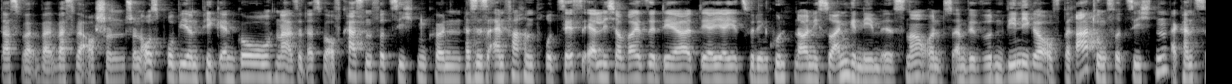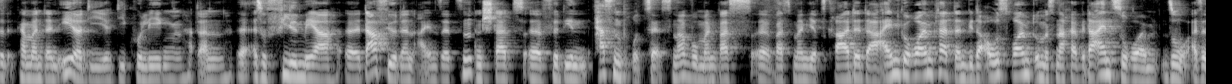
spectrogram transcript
das, was wir auch schon, schon ausprobieren, Pick and Go, ne? also dass wir auf Kassen verzichten können. Das ist einfach ein Prozess, ehrlicherweise, der, der ja jetzt für den Kunden auch nicht so angenehm ist. Ne? Und ähm, wir würden weniger auf Beratung verzichten. Da kannst du, kann man dann eher die, die Kollegen dann, äh, also viel mehr äh, dafür dann einsetzen, anstatt äh, für den Kassenprozess, ne? wo man was, äh, was man jetzt gerade da eingeräumt hat, dann wieder ausräumt, um es nachher wieder einzuräumen. So, also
